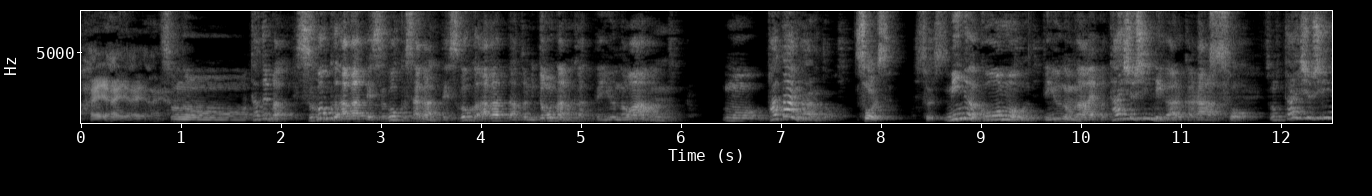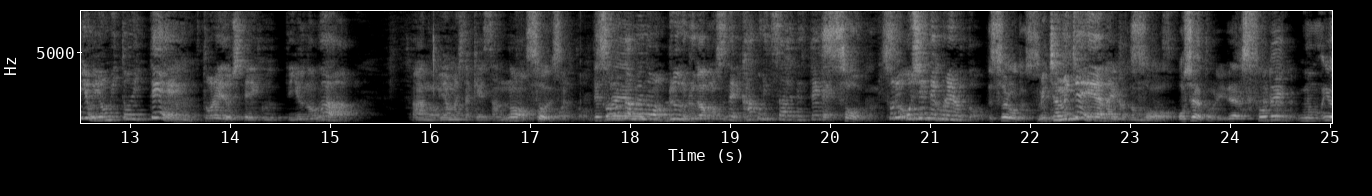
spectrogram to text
はいはいはいはい。その、例えば、すごく上がって、すごく下がって、すごく上がった後にどうなるかっていうのは、うん。もうパターンがあると。そうです。そうです。みんながこう思うっていうのが、やっぱ大衆心理があるから、そう。その大衆心理を読み解いてうん、トレードしていくっていうのが、あの、山下圭さんのそうですで、そのためのルールがもうすでに確立されてて、そうなんです。それを教えてくれると。そういうことです。めちゃめちゃええやないかと思そううんです。、おっしゃる通り。で、それ、今言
